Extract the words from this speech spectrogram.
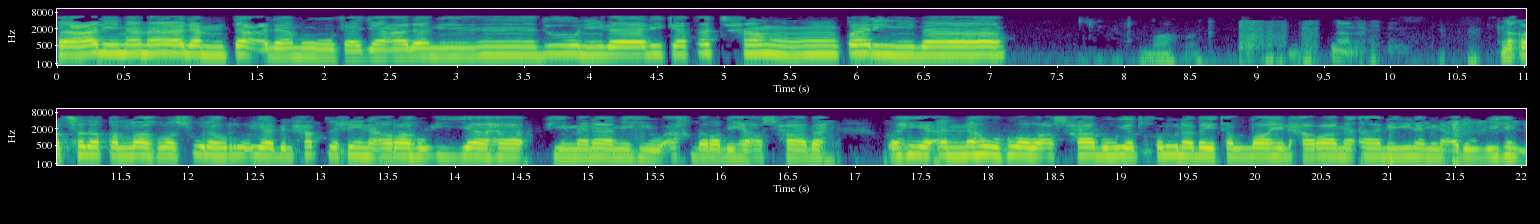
فعلم ما لم تعلموا فجعل من دون ذلك فتحا قريبا. لقد صدق الله رسوله الرؤيا بالحق حين أراه إياها في منامه وأخبر بها أصحابه وهي أنه هو وأصحابه يدخلون بيت الله الحرام آمنين من عدوهم.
